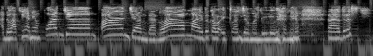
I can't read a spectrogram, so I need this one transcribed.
ada latihan yang panjang panjang dan lama itu kalau iklan zaman dulu kan ya nah terus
